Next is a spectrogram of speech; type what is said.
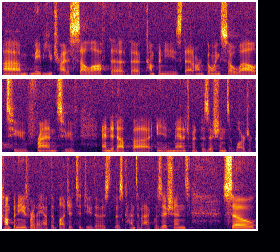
Um, maybe you try to sell off the, the companies that aren't going so well to friends who've ended up uh, in management positions at larger companies where they have the budget to do those, those kinds of acquisitions. So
